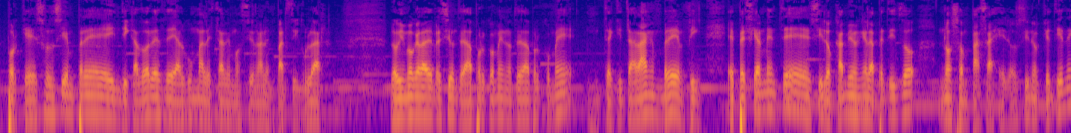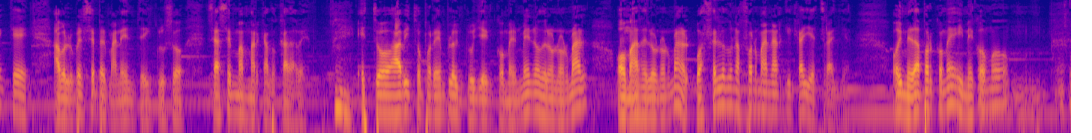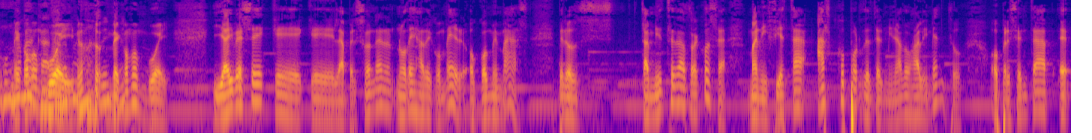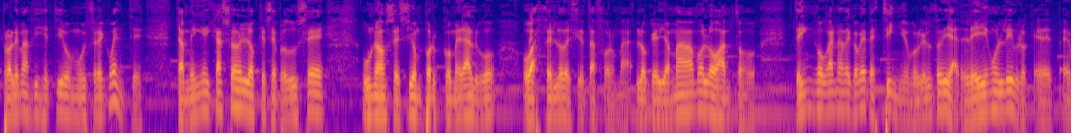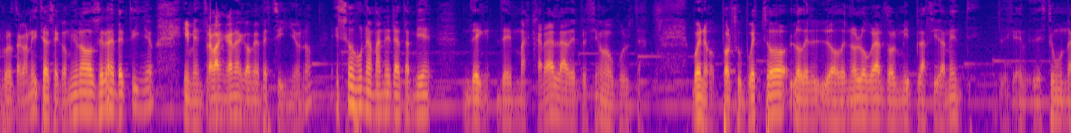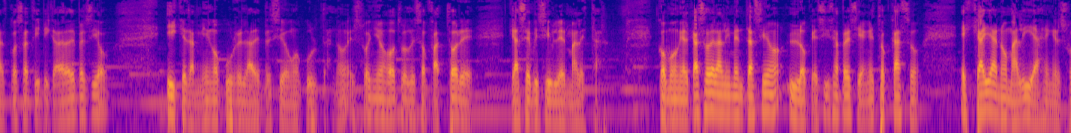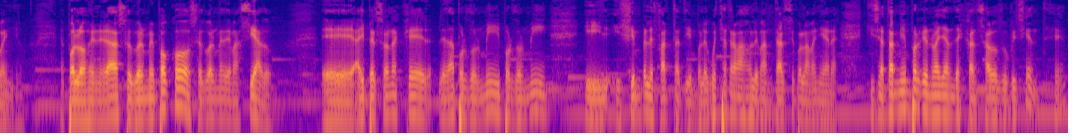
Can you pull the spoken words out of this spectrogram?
porque son siempre indicadores de algún malestar emocional en particular. Lo mismo que la depresión te da por comer, no te da por comer, te quita el hambre, en fin, especialmente si los cambios en el apetito no son pasajeros, sino que tienen que volverse permanentes, incluso se hacen más marcados cada vez. Mm. Estos hábitos, por ejemplo, incluyen comer menos de lo normal o más de lo normal, o hacerlo de una forma anárquica y extraña. Hoy me da por comer y me como me como un buey, ¿no? me como un buey. Y hay veces que, que la persona no deja de comer o come más, pero también te da otra cosa, manifiesta asco por determinados alimentos o presenta eh, problemas digestivos muy frecuentes. También hay casos en los que se produce una obsesión por comer algo o hacerlo de cierta forma, lo que llamábamos los antojos. Tengo ganas de comer pestiño, porque el otro día leí en un libro que el protagonista se comió una docena de pestiños y me entraban ganas de comer pestiño, ¿no? Eso es una manera también de, de enmascarar la depresión oculta. Bueno, por supuesto, lo de, lo de no lograr dormir plácidamente. Esto es una cosa típica de la depresión y que también ocurre en la depresión oculta, ¿no? El sueño es otro de esos factores que hace visible el malestar. Como en el caso de la alimentación, lo que sí se aprecia en estos casos es que hay anomalías en el sueño. Por lo general se duerme poco o se duerme demasiado. Eh, hay personas que le da por dormir, y por dormir y, y, siempre le falta tiempo, le cuesta trabajo levantarse por la mañana. Quizá también porque no hayan descansado suficiente. ¿eh?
